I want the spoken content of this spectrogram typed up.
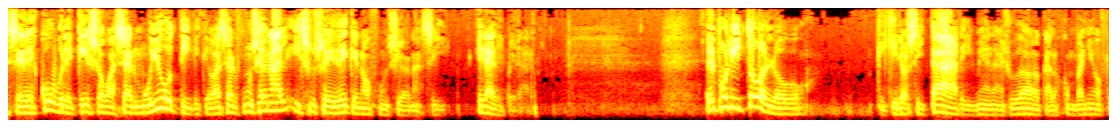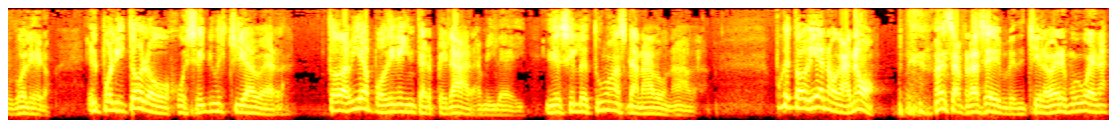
se descubre que eso va a ser muy útil y que va a ser funcional y sucede que no funciona así. Era de esperar. El politólogo, que quiero citar y me han ayudado acá los compañeros futboleros, el politólogo José Luis Chiaver todavía podría interpelar a mi ley y decirle tú no has ganado nada. Porque todavía no ganó. Esa frase de Chiaver es muy buena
